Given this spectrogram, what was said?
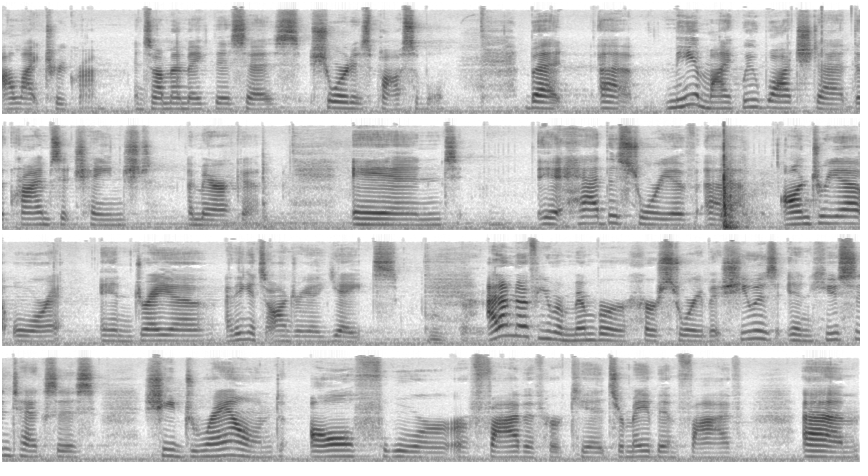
I like true crime, and so I'm gonna make this as short as possible. But uh, me and Mike, we watched uh, the crimes that changed America, and it had the story of uh, Andrea or Andrea. I think it's Andrea Yates. I don't know if you remember her story, but she was in Houston, Texas. She drowned all four or five of her kids, or may have been five. Um,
